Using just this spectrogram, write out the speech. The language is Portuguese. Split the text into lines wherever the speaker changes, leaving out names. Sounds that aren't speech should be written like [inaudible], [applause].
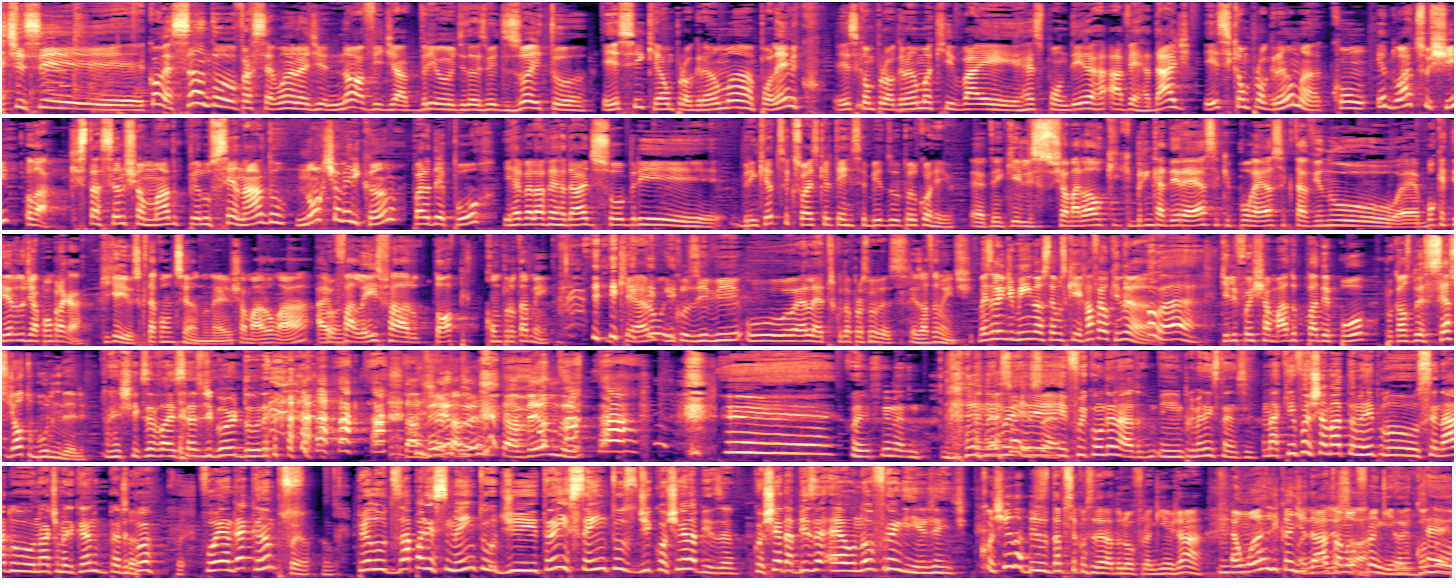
Vértice! Começando para a semana de 9 de abril de 2018. Esse que é um programa polêmico. Esse que é um programa que vai responder a verdade. Esse que é um programa com Eduardo Sushi.
Olá.
Que está sendo chamado pelo Senado norte-americano para depor e revelar a verdade sobre brinquedos sexuais que ele tem recebido pelo correio.
É, tem que eles chamaram lá o que, que brincadeira é essa, que porra é essa que tá vindo é, boqueteiro do Japão pra cá. O que, que é isso? O que tá acontecendo, né? Eles chamaram lá, aí eu
Pô.
falei, eles falaram top, comprou também.
Quero, inclusive, o elétrico da próxima vez. [laughs]
Exatamente. Mas além de mim, nós temos que Rafael Kinan.
Olá.
Que ele foi chamado pra depor por causa do excesso de auto-bullying dele.
Achei que você ia falar excesso de gordura. [laughs] [laughs]
Tá vendo? tá vendo?
É, [laughs] Foi, fui mesmo. Fui mesmo [laughs]
Só
e,
isso, é.
e fui condenado em primeira instância. Mas quem foi chamado também pelo Senado norte-americano pra depor
foi.
foi André Campos.
Foi eu.
Pelo desaparecimento de 300 de coxinha da Bisa. Coxinha da Bisa é o novo franguinho, gente.
Coxinha da Bisa dá pra ser considerado o novo franguinho já? É um early candidato
Olha
a novo
só,
franguinho.
eu- quando
É.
